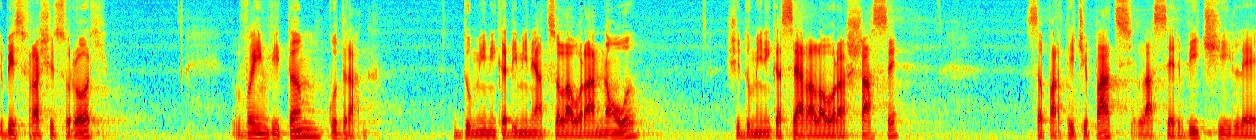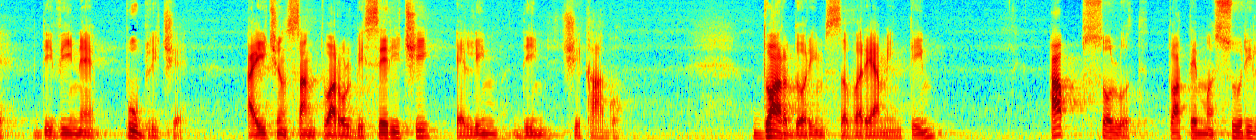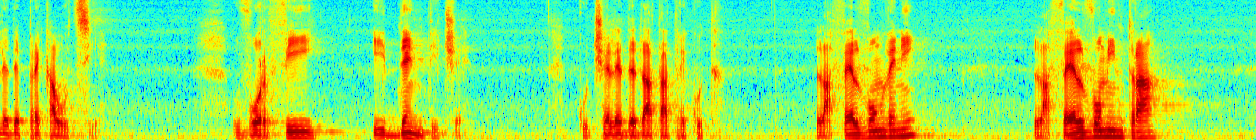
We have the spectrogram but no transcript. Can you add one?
Iubiți frați și surori, vă invităm cu drag, duminică dimineață la ora 9 și duminică seara la ora 6, să participați la serviciile divine publice, aici în sanctuarul Bisericii Elim din Chicago. Doar dorim să vă reamintim absolut toate măsurile de precauție vor fi identice cu cele de data trecută. La fel vom veni, la fel vom intra,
